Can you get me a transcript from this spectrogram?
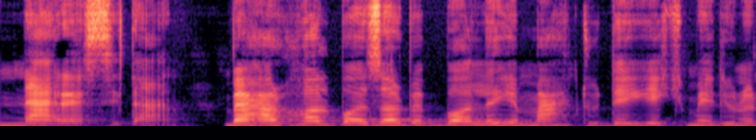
نرسیدن. به هر حال بازار به بالای محدوده یک میلیون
